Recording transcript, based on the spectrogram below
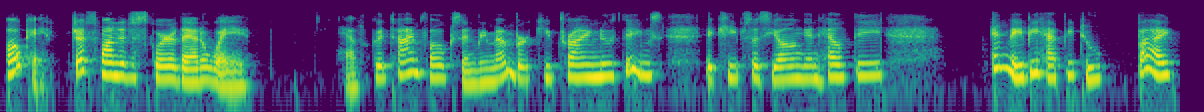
Okay, just wanted to square that away. Have a good time, folks, and remember, keep trying new things. It keeps us young and healthy and maybe happy too. Bye.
